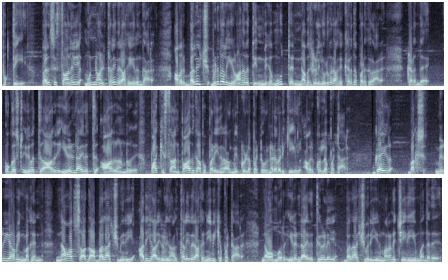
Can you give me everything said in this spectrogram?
புக்தி பலுசிஸ்தானில் முன்னாள் தலைவராக இருந்தார். அவர் பலுச் விடுதலை இராணுவத்தின் மிக மூத்த நபர்களில் ஒருவராக கருதப்படுகிறார். கடந்த ஆகஸ்ட் இருபத்தி ஆறு இரண்டாயிரத்து ஆறு அன்று பாகிஸ்தான் பாதுகாப்பு படையினரால் மேற்கொள்ளப்பட்ட ஒரு நடவடிக்கையில் அவர் கொல்லப்பட்டார். கைர் பக்ஷ் மிரியாவின் மகன் நவாப் சாதா பலாஷ்மிரி அதிகாரிகளினால் தலைவராக நியமிக்கப்பட்டார். நவம்பர் இரண்டாயிரத்தி ஏழில் பலாஷ்மிரியின் மரணச் செய்தியும் வந்தது.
